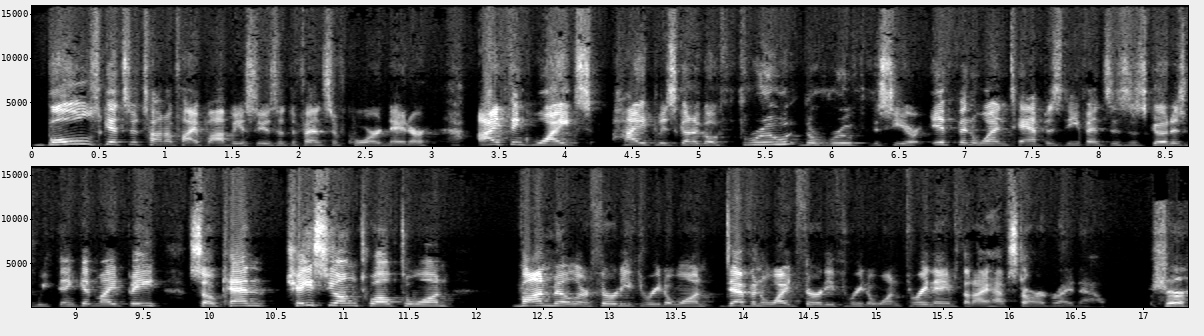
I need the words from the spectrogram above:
Bowles gets a ton of hype, obviously, as a defensive coordinator. I think White's hype is going to go through the roof this year if and when Tampa's defense is as good as we think it might be. So, Ken, Chase Young, 12 to 1, Von Miller, 33 to 1, Devin White, 33 to 1. Three names that I have starred right now. Sure.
